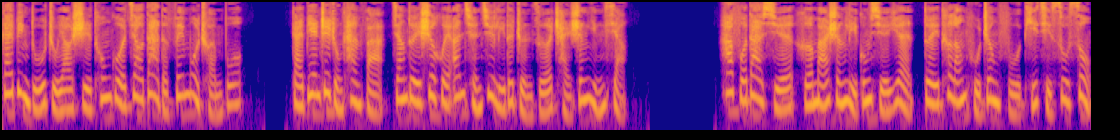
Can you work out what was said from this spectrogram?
该病毒主要是通过较大的飞沫传播。改变这种看法将对社会安全距离的准则产生影响。哈佛大学和麻省理工学院对特朗普政府提起诉讼，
